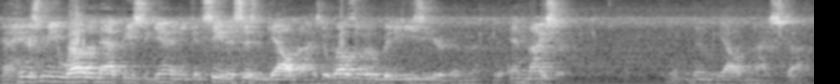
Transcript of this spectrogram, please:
Now here's me welding that piece again, and you can see this isn't galvanized. It welds a little bit easier than and nicer than the galvanized stuff.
